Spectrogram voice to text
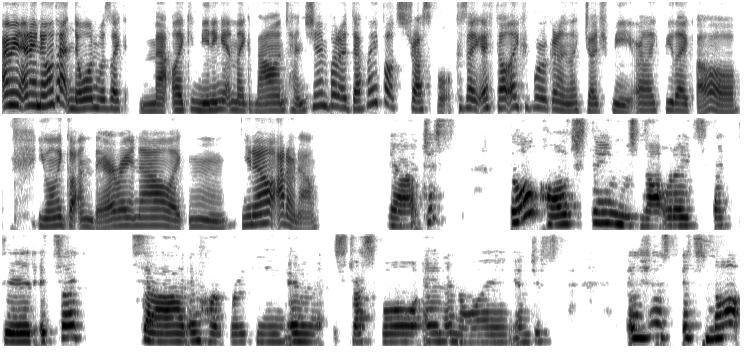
I mean and I know that no one was like ma- like meaning it in like malintention but it definitely felt stressful because like, I felt like people were gonna like judge me or like be like oh you only gotten there right now like mm, you know? I don't know. Yeah just the whole college thing was not what I expected. It's like sad and heartbreaking and stressful and annoying and just it's just it's not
